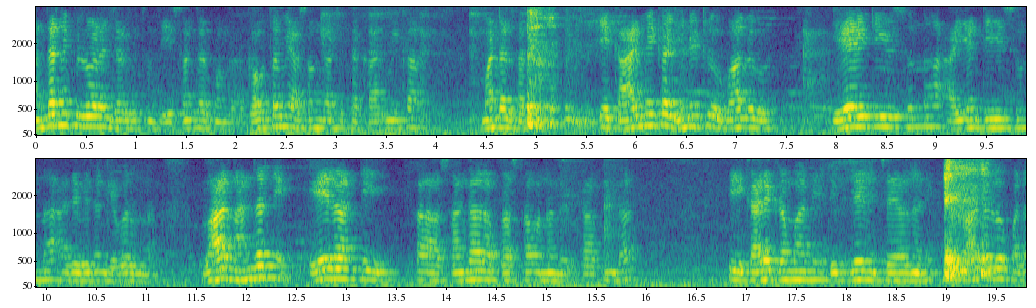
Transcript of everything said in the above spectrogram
అందరినీ పిలవడం జరుగుతుంది ఈ సందర్భంగా. గౌతమి అసంఘటిత కార్మిక మండలి తరఫున. ఈ కార్మిక యూనిట్లు వాళ్ళు ఏఐటీయూస్ ఉన్నా ఐఎన్టీయూస్ ఉన్నా అదేవిధంగా ఎవరున్నా వారిని అందరినీ ఎలాంటి సంఘాల ప్రస్తావన కాకుండా ఈ కార్యక్రమాన్ని దిగ్విజయం చేయాలని వాటి లోపల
